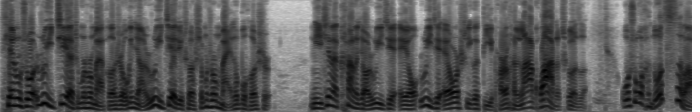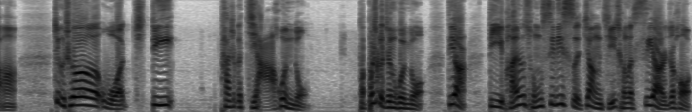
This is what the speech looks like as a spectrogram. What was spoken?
天如说锐界什么时候买合适？我跟你讲，锐界这车什么时候买都不合适。你现在看了叫锐界 L，锐界 L 是一个底盘很拉胯的车子。我说过很多次了啊，这个车我第一，它是个假混动，它不是个真混动。第二，底盘从 CD 四降级成了 C 二之后，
